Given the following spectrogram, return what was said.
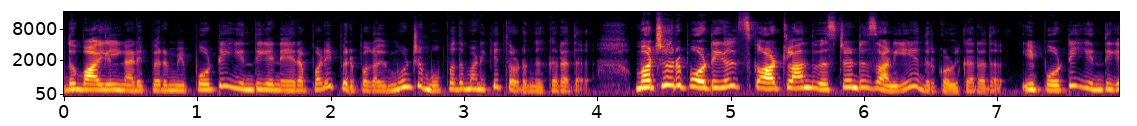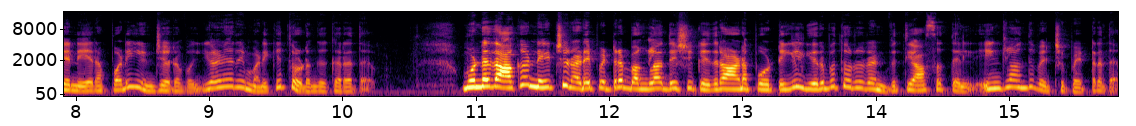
துபாயில் நடைபெறும் இப்போட்டி இந்திய நேரப்படி பிற்பகல் மூன்று முப்பது மணிக்கு தொடங்குகிறது. மற்றொரு போட்டியில் ஸ்காட்லாந்து வெஸ்ட் இண்டீஸ் அணியை எதிர்கொள்கிறது. இப்போட்டி இந்திய நேரப்படி இன்றிரவு ஏழரை மணிக்கு தொடங்குகிறது. முன்னதாக நேற்று நடைபெற்ற பங்களாதேஷுக்கு எதிரான போட்டியில் இருபத்தொரு ரன் வித்தியாசத்தில் இங்கிலாந்து வெற்றி பெற்றது.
